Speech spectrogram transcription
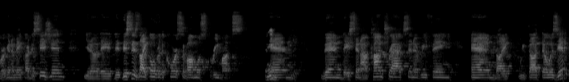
we're going to make our decision. You know, they, they, this is like over the course of almost three months. And then they sent out contracts and everything. And like, we thought that was it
